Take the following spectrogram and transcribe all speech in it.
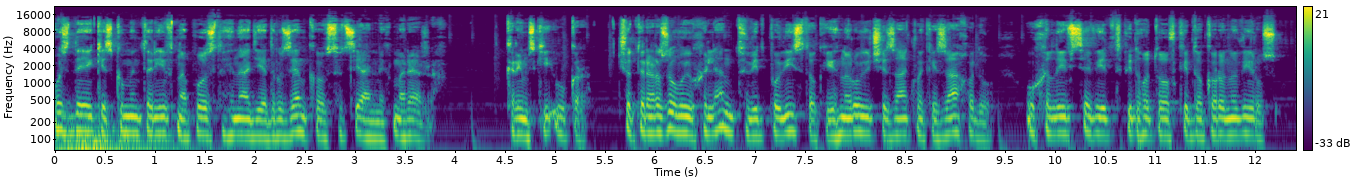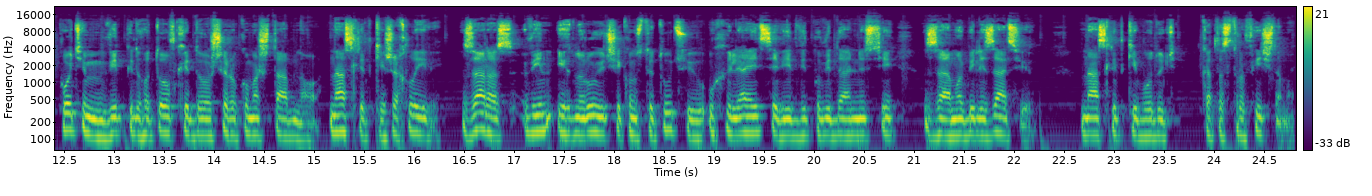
Ось деякі з коментарів на пост Геннадія Друзенка в соціальних мережах. Кримський Укр. Чотириразовий ухилянт від повісток, ігноруючи заклики заходу, ухилився від підготовки до коронавірусу. Потім від підготовки до широкомасштабного наслідки жахливі. Зараз він, ігноруючи конституцію, ухиляється від відповідальності за мобілізацію. Наслідки будуть катастрофічними.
